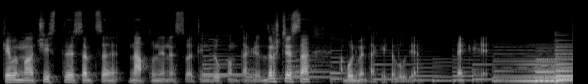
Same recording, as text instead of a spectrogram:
Keď budeme mať čisté srdce naplnené Svetým duchom. Takže držte sa a buďme takíto ľudia. Pekný deň.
